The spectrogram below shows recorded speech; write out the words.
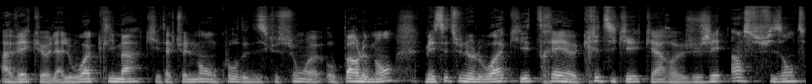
avec la loi climat qui est actuellement en cours de discussion euh, au Parlement, mais c'est une loi qui est très euh, critiquée car euh, jugée insuffisante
